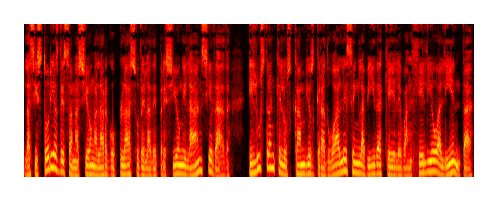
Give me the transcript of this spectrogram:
Las historias de sanación a largo plazo de la depresión y la ansiedad ilustran que los cambios graduales en la vida que el Evangelio alienta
